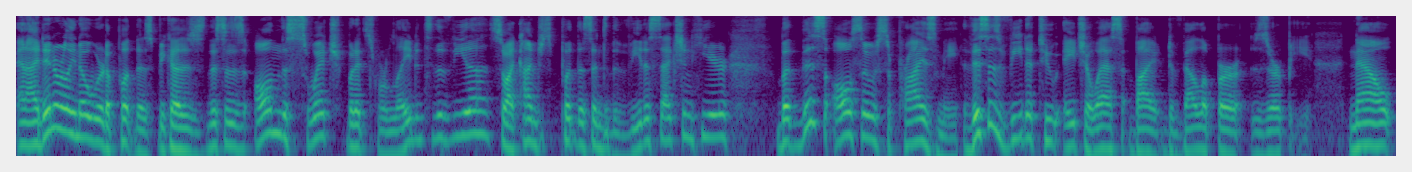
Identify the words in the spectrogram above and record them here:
and I didn't really know where to put this because this is on the Switch, but it's related to the Vita, so I kind of just put this into the Vita section here. But this also surprised me. This is Vita 2 HOS by developer xerpi. Now,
